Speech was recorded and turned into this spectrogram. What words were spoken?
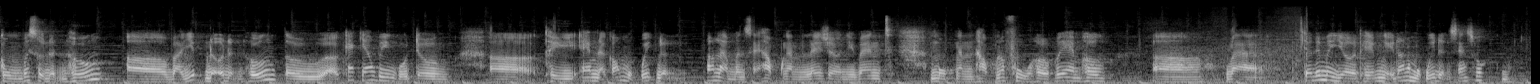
cùng với sự định hướng uh, và giúp đỡ định hướng từ uh, các giáo viên của trường uh, thì em đã có một quyết định đó là mình sẽ học ngành leisure and event một ngành học nó phù hợp với em hơn. Uh, và cho đến bây giờ thì em nghĩ đó là một quyết định sáng suốt của mình.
